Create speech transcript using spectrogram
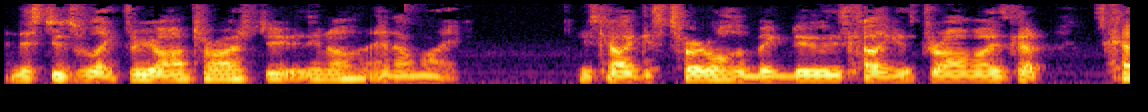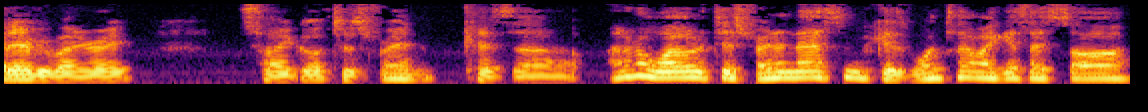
And this dude's with like three entourage dude, you know. And I'm like, he's got like his turtle, the big dude. He's got like his drama. He's got he's got everybody right. So I go up to his friend because uh, I don't know why I went to his friend and asked him because one time I guess I saw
